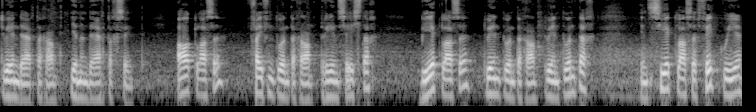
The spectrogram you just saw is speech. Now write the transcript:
R32.31. A klasse R25.63, B klasse R22.22 en C klasse vetkoeie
